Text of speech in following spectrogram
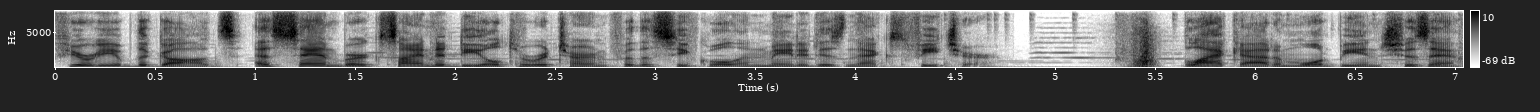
Fury of the Gods, as Sandberg signed a deal to return for the sequel and made it his next feature. Black Adam won't be in Shazam,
